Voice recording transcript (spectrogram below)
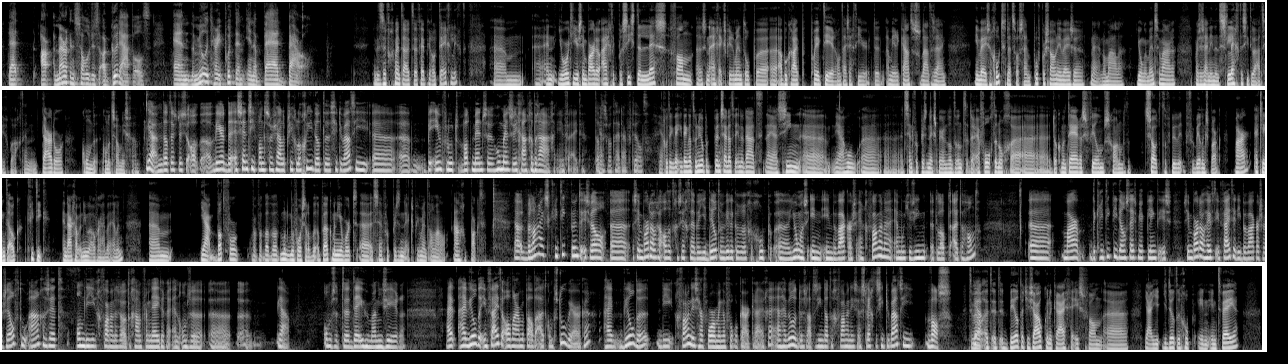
that our American soldiers are good apples and the military put them in a bad barrel. Dit is een fragment uit uh, VPRO Tegenlicht. Um, uh, en je hoort hier Zimbardo eigenlijk precies de les van uh, zijn eigen experiment op Abu Ghraib projecteren. Want hij zegt hier, de Amerikaanse soldaten zijn in wezen goed. Net zoals zijn proefpersonen in wezen nou ja, normale jonge mensen waren. Maar ze zijn in een slechte situatie gebracht. En daardoor kon, de, kon het zo misgaan. Ja, en dat is dus uh, weer de essentie van de sociale psychologie. Dat de situatie uh, uh, beïnvloedt wat mensen, hoe mensen zich gaan gedragen in feite. Dat ja. is wat hij daar vertelt. Ja, goed. Ik denk, ik denk, dat we nu op het punt zijn dat we inderdaad nou ja, zien uh, ja, hoe het Stanford Prison Experiment... Want, want er volgden nog documentaires, films, gewoon omdat het zo tot de verbeelding sprak. Maar er klinkt ook kritiek. En daar gaan we het nu over hebben, Ellen. Um, ja, wat voor wat, moet ik me voorstellen? Op, welke manier wordt uh, het Stanford Prison Experiment allemaal aangepakt? Nou, het belangrijkste kritiekpunt is wel, uh, Zimbardo zou altijd gezegd hebben, je deelt een willekeurige groep uh, jongens in, in bewakers en gevangenen en moet je zien, het loopt uit de hand. Maar de kritiek die dan steeds meer klinkt is, Zimbardo heeft in feite die bewakers er zelf toe aangezet om die gevangenen zo te gaan vernederen en om ze, ja, om ze te dehumaniseren. Hij, hij wilde in feite al naar een bepaalde uitkomst toewerken. Hij wilde die gevangenishervormingen voor elkaar krijgen. En hij wilde dus laten zien dat de gevangenis een slechte situatie was. Terwijl het, het, het beeld dat je zou kunnen krijgen is van... Uh, ja, je, je deelt een groep in, in tweeën.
